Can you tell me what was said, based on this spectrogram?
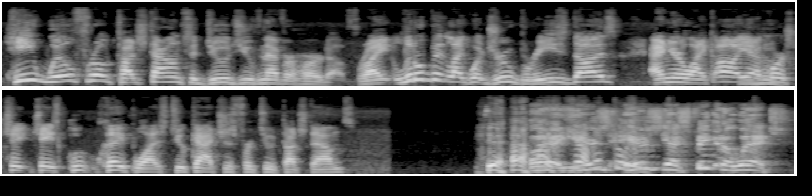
He will throw touchdowns to dudes you've never heard of, right? A little bit like what Drew Brees does, and you're like, oh yeah, mm-hmm. of course Chase Claypool has two catches for two touchdowns. Yeah. Oh, yeah. Here's, here's yeah. Speaking of which,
